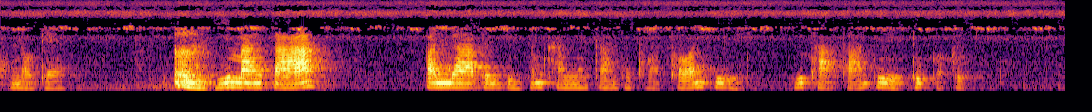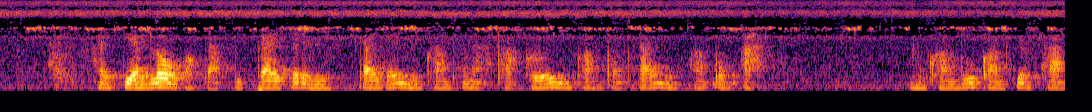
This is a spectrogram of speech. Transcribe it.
ของเราแท้ยิมังสา ปัญญาเป็นสิ่งสำคัญในการจะถอดถอนที่หรือถาฐานที่ทุกข์ประเภทให้เตียนโล่งออกจากจิตใจจะได้มีใจจะได้มีความสง่าผ่าเผยมีความผ่องใสมีความองอาจ มีความรู้ความเชี่ยวชาญ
